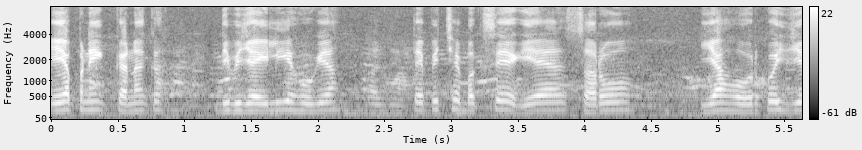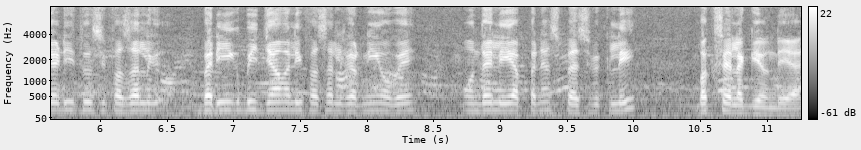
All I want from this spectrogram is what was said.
ਇਹ ਆਪਣੀ ਕਣਕ ਦੀ ਬਿਜਾਈ ਲਈ ਹੋ ਗਿਆ ਤੇ ਪਿੱਛੇ ਬਕਸੇ ਹੈਗੇ ਆ ਸਰੋਂ ਜਾਂ ਹੋਰ ਕੋਈ ਜਿਹੜੀ ਤੁਸੀਂ ਫਸਲ ਬਰੀਕ ਬੀਜਾਂ ਵਾਲੀ ਫਸਲ ਕਰਨੀ ਹੋਵੇ ਉਹਦੇ ਲਈ ਆਪਣੇ ਸਪੈਸੀਫਿਕਲੀ ਬਕਸੇ ਲੱਗੇ ਹੁੰਦੇ ਆ।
